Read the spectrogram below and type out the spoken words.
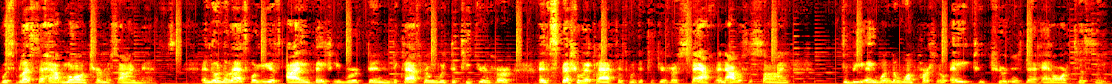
was blessed to have long-term assignments. And during the last four years, I basically worked in the classroom with the teacher and her, in special ed classes with the teacher and her staff. And I was assigned to be a one-to-one personal aid to children that had autism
